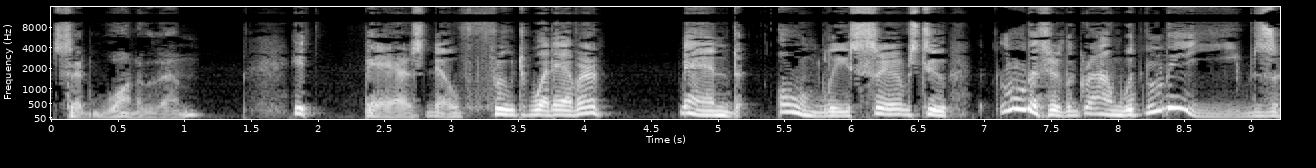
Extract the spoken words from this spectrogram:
said one of them. It bears no fruit whatever, and only serves to litter the ground with leaves.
